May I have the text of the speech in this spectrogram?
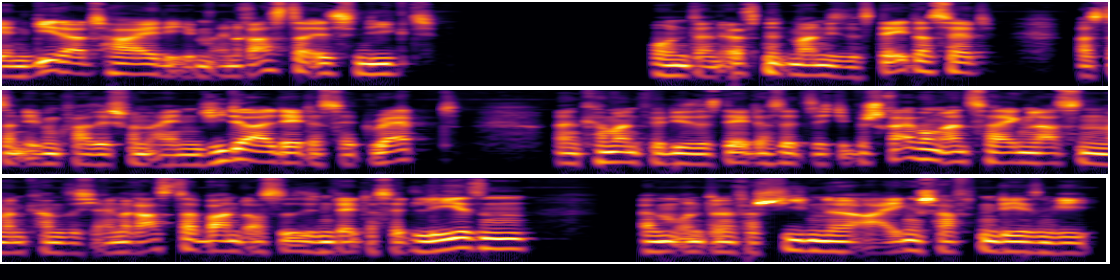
PNG-Datei, die eben ein Raster ist, liegt. Und dann öffnet man dieses Dataset, was dann eben quasi schon ein GDAL-Dataset wrappt dann kann man für dieses Dataset sich die Beschreibung anzeigen lassen. Man kann sich ein Rasterband aus diesem Dataset lesen ähm, und dann verschiedene Eigenschaften lesen, wie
